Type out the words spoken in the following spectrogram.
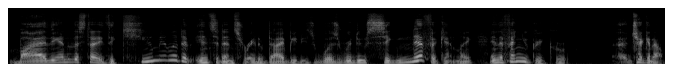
by the end of the study, the cumulative incidence rate of diabetes was reduced significantly in the fenugreek group. Uh, check it out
